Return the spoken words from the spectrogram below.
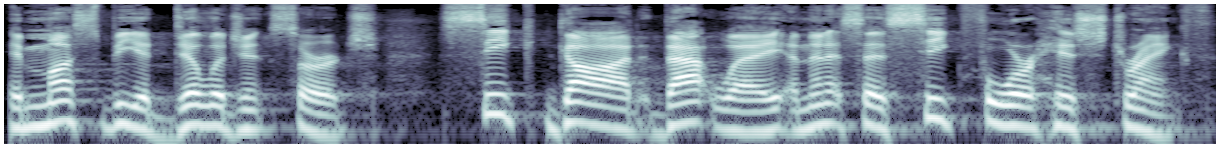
It must be a diligent search seek God that way, and then it says seek for his strength.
